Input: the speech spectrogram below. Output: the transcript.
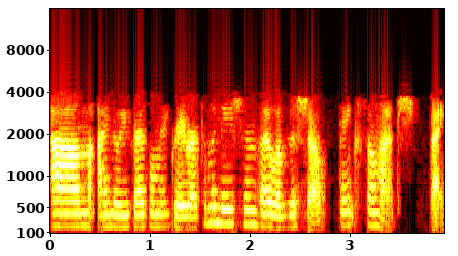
Um, I know you guys will make great recommendations. I love the show. Thanks so much. Bye.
